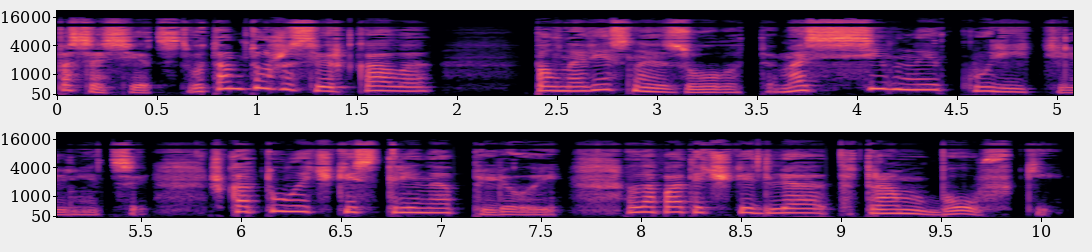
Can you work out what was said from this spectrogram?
по соседству. Там тоже сверкало полновесное золото, массивные курительницы, шкатулочки с триноплей, лопаточки для трамбовки,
